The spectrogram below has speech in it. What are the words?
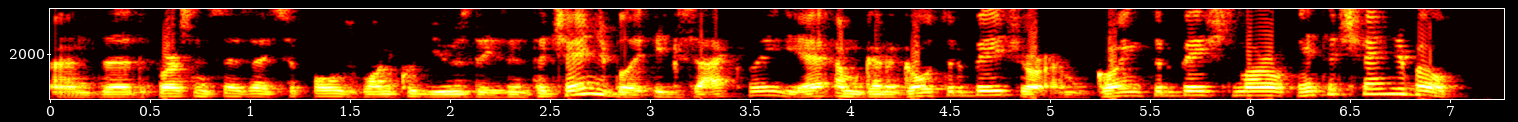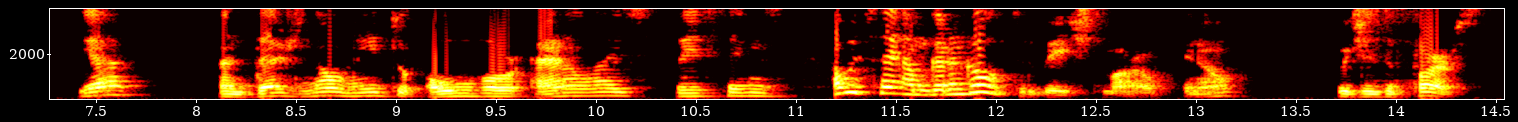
And uh, the person says, I suppose one could use these interchangeably. Exactly, yeah. I'm to go to the beach or I'm going to the beach tomorrow. Interchangeable, yeah. And there's no need to overanalyze these things. I would say I'm gonna go to the beach tomorrow, you know, which is the first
